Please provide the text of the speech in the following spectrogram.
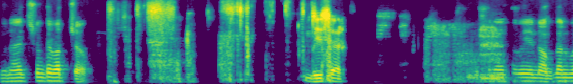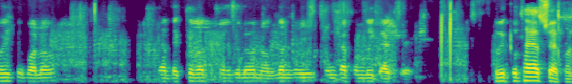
জুনায়েদ শুনতে পাচ্ছ? জি স্যার। তুমি নকদান বইতে বলো। যা দেখতে পাচ্ছ এগুলো নকদান বই কোনটা কোন দিকে আসবে তুমি কোথায় আছো এখন?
